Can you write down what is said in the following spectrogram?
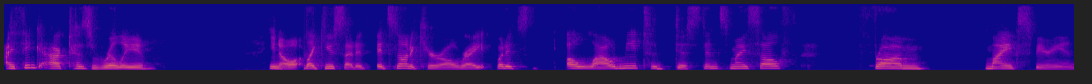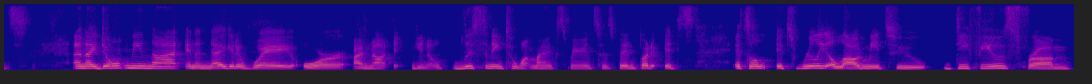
i think act has really you know like you said it, it's not a cure all right? But it's allowed me to distance myself from my experience and i don't mean that in a negative way or i'm not you know listening to what my experience has been but it's it's a it's really allowed me to defuse from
